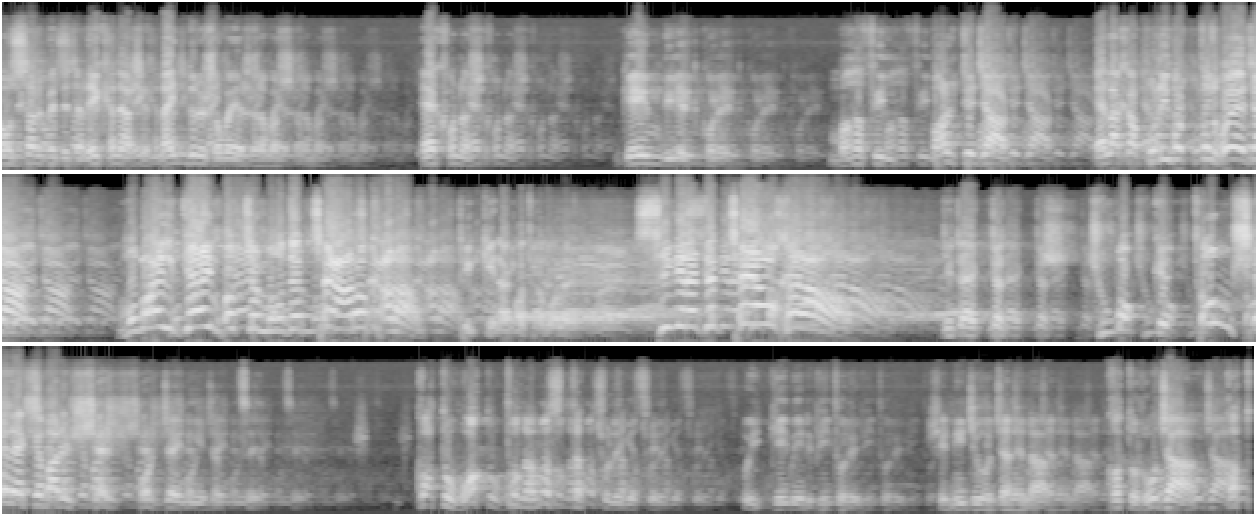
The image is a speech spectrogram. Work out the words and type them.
কাউসার পেতে চান এখানে আসেন লাইন ধরে সবাই আসেন আমার সামনে। এখন আসেন। গেম ডিলিট করেন। মাহফিল পাল্টে যাক এলাকা পরিবর্তন হয়ে যাক। মোবাইল গেম হচ্ছে মদের চেয়ে আরও খারাপ। ঠিক কিনা কথা বলে? সিগারেটের চেয়েও খারাপ। যেটা একটা যুবককে ধ্বংসের একেবারে শেষ পর্যায়ে নিয়ে যাচ্ছে। কত ওয়াক্ত নামাজ তার চলে গেছে। ওই গেমের ভিতরে। সে নিজেও জানে না কত রোজা কত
